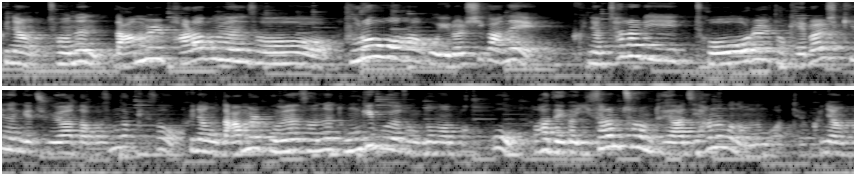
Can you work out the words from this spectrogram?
그냥 저는 남을 바라보면서 부러워하고 이럴 시간에 그냥 차라리 저를 더 개발시키는 게 중요하다고 생각해서 그냥 남을 보면서는 동기부여 정도만 받고 아 내가 이 사람처럼 돼야지 하는 건 없는 것 같아요. 그냥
